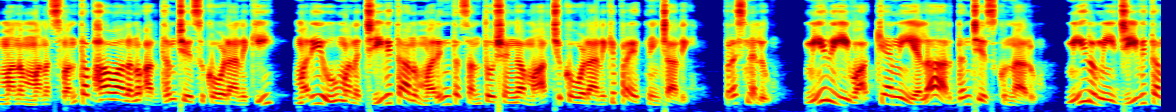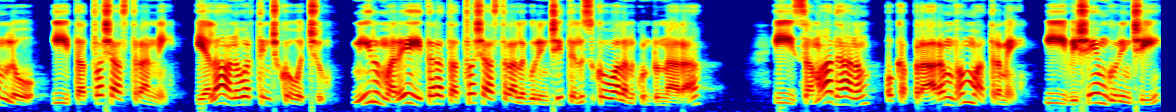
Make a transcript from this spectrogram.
మనం మన స్వంత భావాలను అర్థం చేసుకోవడానికి మరియు మన జీవితాను మరింత సంతోషంగా మార్చుకోవడానికి ప్రయత్నించాలి. ప్రశ్నలు మీరు ఈ వాక్యాన్ని ఎలా అర్థం చేసుకున్నారు? మీరు మీ జీవితంలో ఈ తత్వశాస్త్రాన్ని ఎలా అనువర్తించుకోవచ్చు? మీరు మరే ఇతర తత్వశాస్త్రాల గురించి తెలుసుకోవాలనుకుంటున్నారా? ఈ సమాధానం ఒక ప్రారంభం మాత్రమే. ఈ విషయం గురించి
